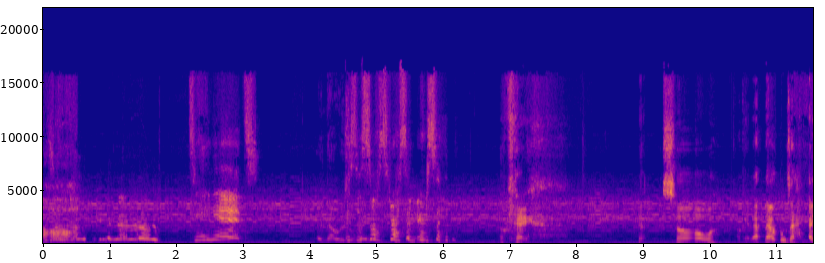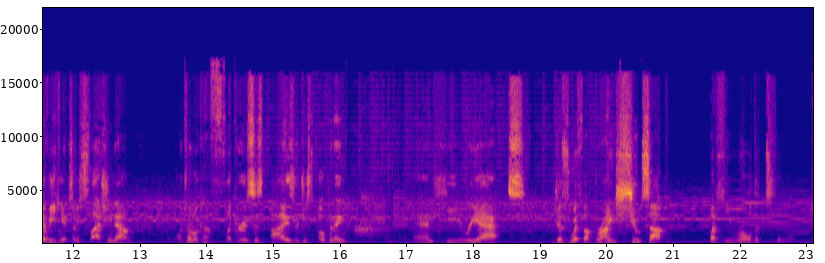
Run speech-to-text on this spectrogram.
Oh, dang it! And now he's This awake. is so stress inducing. Okay. Yeah. So okay, that that was a heavy hit. So he's slashing down. Wartortle kind of flickers. His eyes are just opening, and he reacts just with a Brine shoots up, but he rolled a two.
